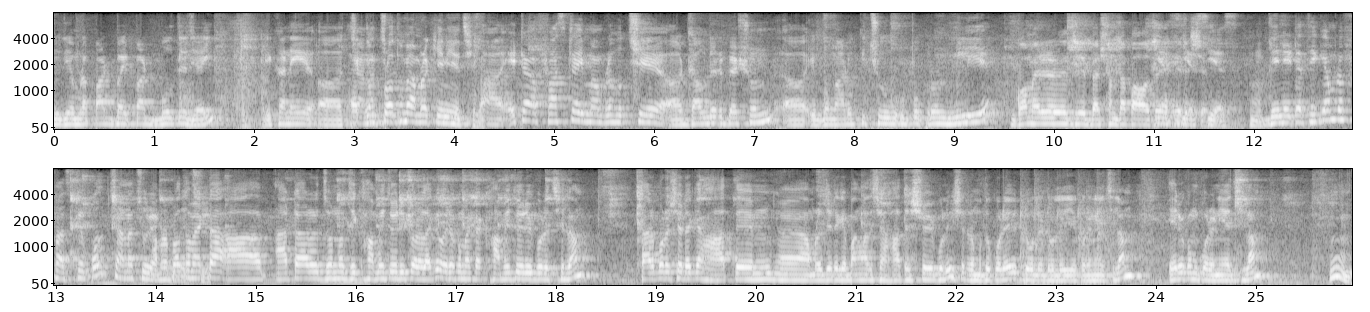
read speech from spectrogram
যদি আমরা পার্ট বাই পার্ট বলতে যাই এখানে একদম প্রথমে আমরা কী নিয়েছিলাম? এটা ফার্স্ট টাইম আমরা হচ্ছে ডাউলের বেসন এবং আরও কিছু উপকরণ মিলিয়ে। গমের যে বেসনটা পাওয়া যায় দেন এটা থেকে আমরা ফার্স্ট অফ অল চানাচুর আমরা প্রথমে একটা আটার জন্য যে খামি তৈরি করা লাগে ওইরকম একটা খামি তৈরি করেছিলাম। তারপরে সেটাকে হাতে আমরা যেটাকে বাংলাদেশে হাতের সই বলি সেটার মতো করে ডলে ডলে ইয়ে করে নিয়েছিলাম। এরকম করে নিয়েছিলাম। হুম।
